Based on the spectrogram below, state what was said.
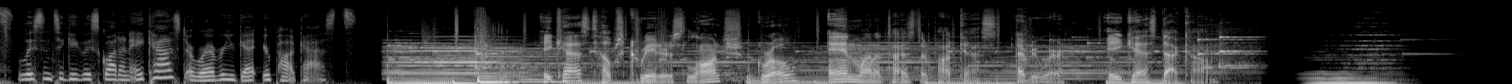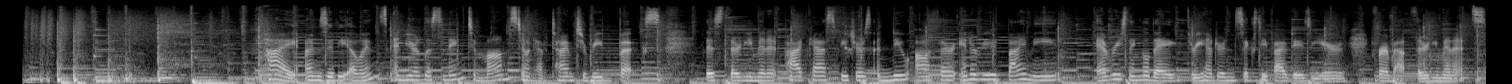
Listen to Giggly Squad on ACAST or wherever you get your podcasts. ACAST helps creators launch, grow, and monetize their podcasts everywhere. ACAST.com. Hi, I'm Zibby Owens, and you're listening to Moms Don't Have Time to Read Books. This 30 minute podcast features a new author interviewed by me every single day, 365 days a year, for about 30 minutes.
